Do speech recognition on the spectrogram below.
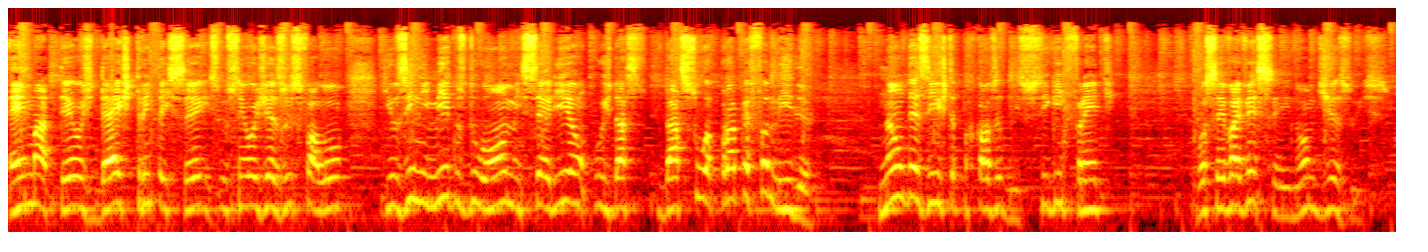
Em Mateus 10, 36, o Senhor Jesus falou que os inimigos do homem seriam os da, da sua própria família. Não desista por causa disso. Siga em frente. Você vai vencer, em nome de Jesus.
